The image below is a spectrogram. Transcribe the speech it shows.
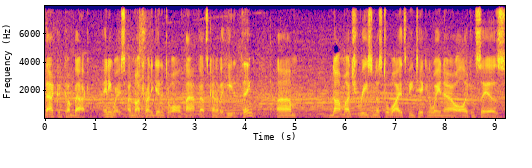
that could come back. Anyways, I'm not trying to get into all that. That's kind of a heated thing. Um, not much reason as to why it's being taken away now. All I can say is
